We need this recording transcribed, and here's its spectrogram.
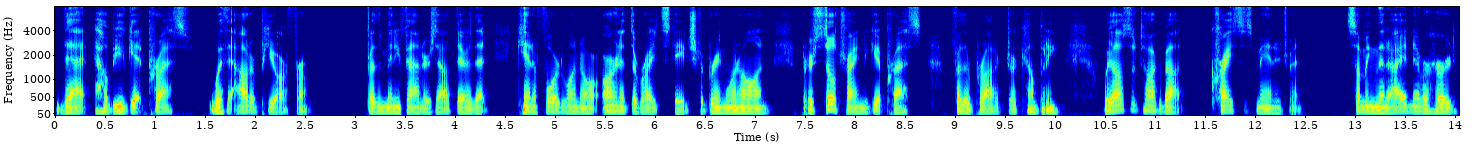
that help you get press without a PR firm for the many founders out there that can't afford one or aren't at the right stage to bring one on, but are still trying to get press for their product or company. We also talk about crisis management something that I had never heard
